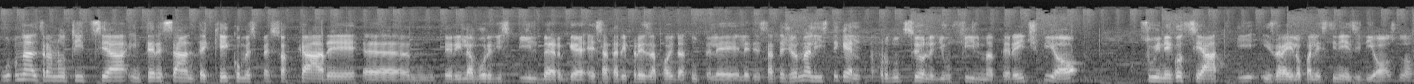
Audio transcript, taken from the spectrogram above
Un'altra notizia interessante che come spesso accade ehm, per i lavori di Spielberg è stata ripresa poi da tutte le, le testate giornalistiche è la produzione di un film per HBO sui negoziati israelo-palestinesi di Oslo.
